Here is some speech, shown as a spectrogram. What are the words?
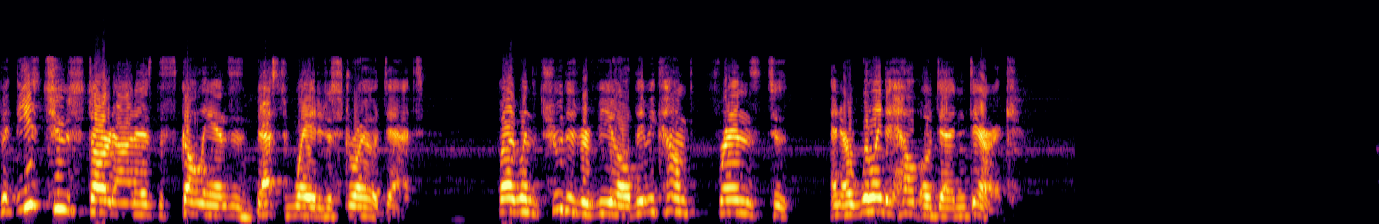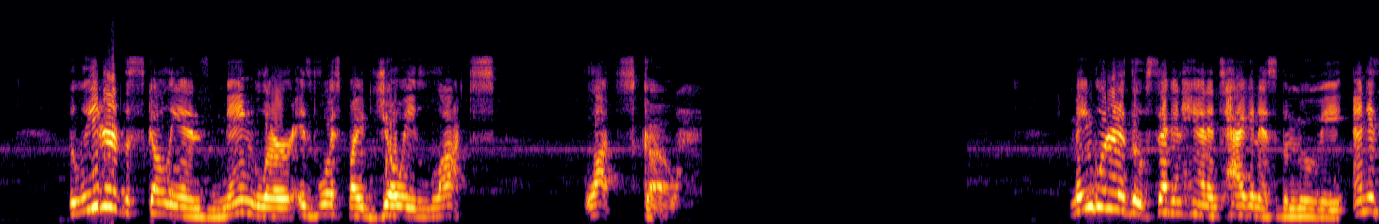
But these two start out as the Scullions' best way to destroy Odette. But when the truth is revealed, they become friends to and are willing to help Odette and Derek. The leader of the Scullions, Mangler, is voiced by Joey Lotz, Lotsko. Mangler is the second-hand antagonist of the movie, and his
